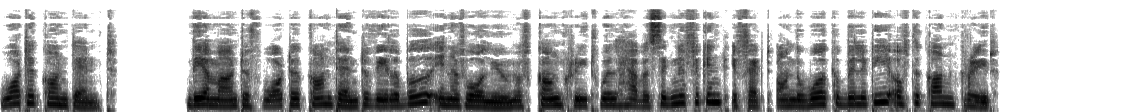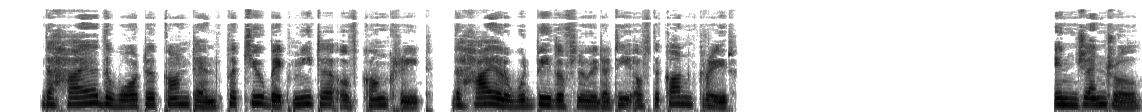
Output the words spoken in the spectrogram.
Water content The amount of water content available in a volume of concrete will have a significant effect on the workability of the concrete. The higher the water content per cubic meter of concrete, the higher would be the fluidity of the concrete. In general,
